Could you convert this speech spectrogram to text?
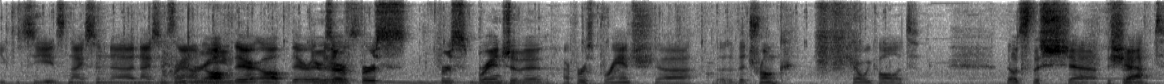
You can see it's nice and uh, nice and Nice round. green. Oh, there, up there. There's our first first branch of it. our first branch, uh, the, the trunk, shall we call it? No, it's the shaft. The shaft.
